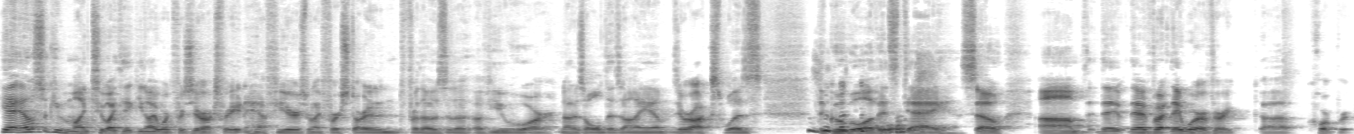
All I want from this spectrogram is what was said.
Yeah, and also keep in mind too. I think you know I worked for Xerox for eight and a half years when I first started, and for those of, the, of you who are not as old as I am, Xerox was the Google of its day. So um, they they were a very uh, corporate,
